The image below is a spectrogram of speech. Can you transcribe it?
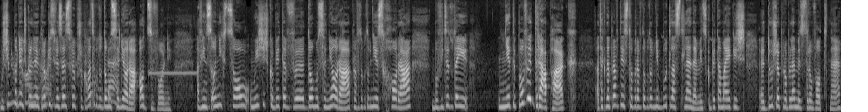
Musimy podjąć kolejne kroki związane z swoją przeprowadzką do domu seniora. Odzwoń. A więc oni chcą umieścić kobietę w domu seniora. Prawdopodobnie jest chora, bo widzę tutaj nietypowy drapak. A tak naprawdę jest to prawdopodobnie butla z tlenem, więc kobieta ma jakieś e, duże problemy zdrowotne.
